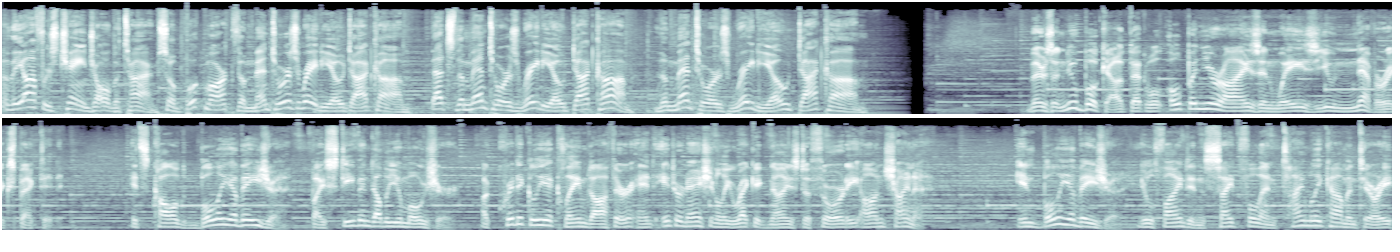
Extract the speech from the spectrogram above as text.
The offers change all the time, so bookmark thementorsradio.com. That's thementorsradio.com. Thementorsradio.com. There's a new book out that will open your eyes in ways you never expected. It's called Bully of Asia by Steven W. Mosher, a critically acclaimed author and internationally recognized authority on China. In Bully of Asia, you'll find insightful and timely commentary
